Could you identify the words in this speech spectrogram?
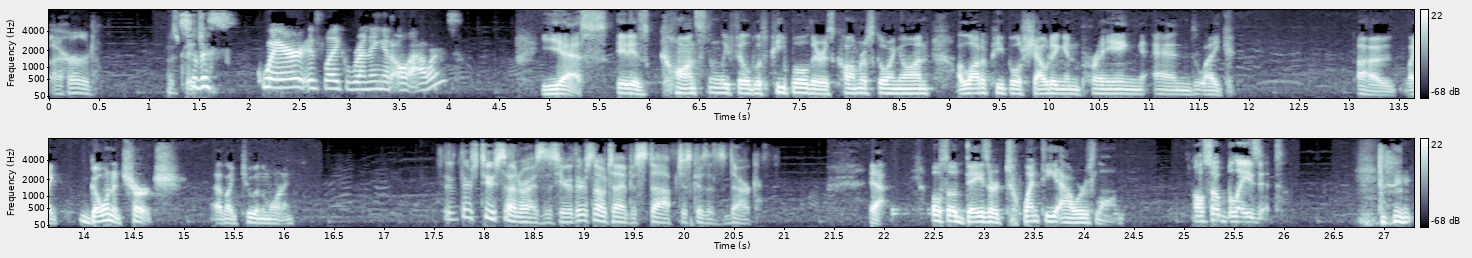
I heard. It was So the square is like running at all hours? Yes, it is constantly filled with people. There is commerce going on. A lot of people shouting and praying and like, uh, like going to church at like two in the morning. There's two sunrises here. There's no time to stop just because it's dark. Yeah. Also, days are twenty hours long. Also, blaze it.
